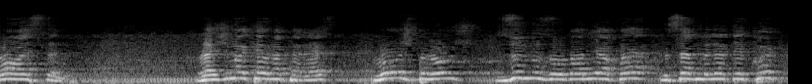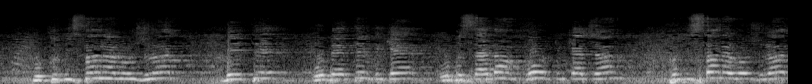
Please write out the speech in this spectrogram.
راستن رژیم کونه پرست روش به روش ظلم و زوردانی خو لسر ملت کرد و کردستان روجلات بهتر و بهتر دکه و به سلام خورد دکه چند کردستان روجلات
